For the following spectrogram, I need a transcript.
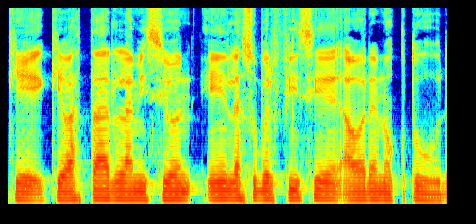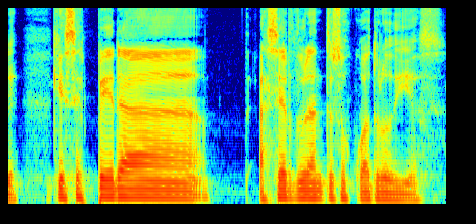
que, va a estar la misión en la superficie ahora en octubre. ¿Qué se espera hacer durante esos cuatro días?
